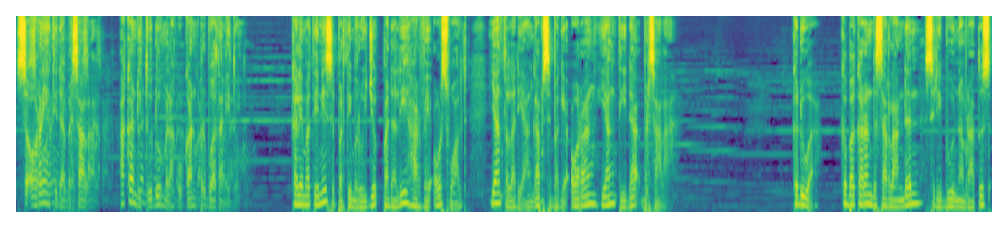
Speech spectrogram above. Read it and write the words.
Seorang yang tidak bersalah akan dituduh melakukan perbuatan itu. Kalimat ini seperti merujuk pada Lee Harvey Oswald yang telah dianggap sebagai orang yang tidak bersalah. Kedua, Kebakaran Besar London 1666.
